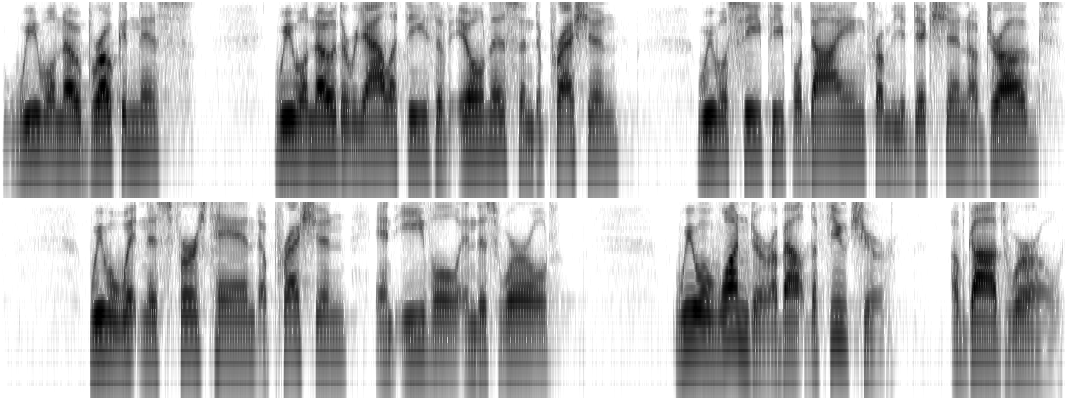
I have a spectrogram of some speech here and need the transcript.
We will know brokenness. We will know the realities of illness and depression. We will see people dying from the addiction of drugs. We will witness firsthand oppression and evil in this world. We will wonder about the future of God's world.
